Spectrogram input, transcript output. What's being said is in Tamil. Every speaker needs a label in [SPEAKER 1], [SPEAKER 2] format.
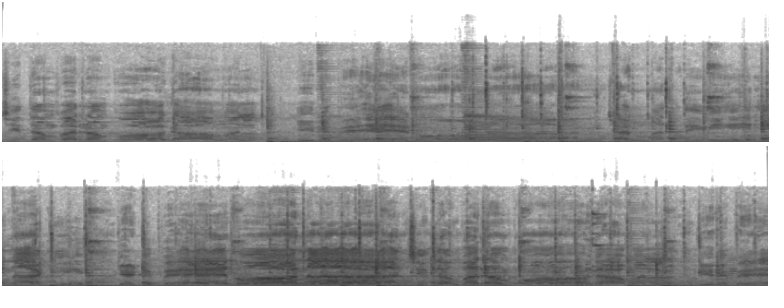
[SPEAKER 1] சிதம்பரம் போகாமல் இருவேனோ ஜன்மத்தை வீணாக்கி கெடுப்பேனோ நான்? சிதம்பரம் போகாமல் இருப்பேன்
